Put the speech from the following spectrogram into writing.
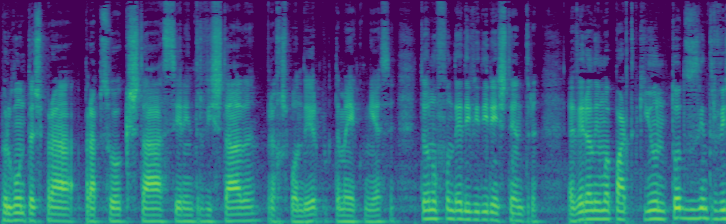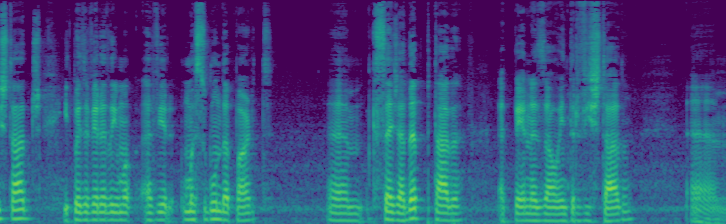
perguntas para, para a pessoa que está a ser entrevistada para responder, porque também a conhecem. Então, no fundo, é dividir isto entre haver ali uma parte que une todos os entrevistados e depois haver ali uma, haver uma segunda parte um, que seja adaptada apenas ao entrevistado. Um,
